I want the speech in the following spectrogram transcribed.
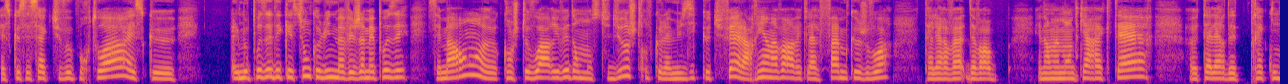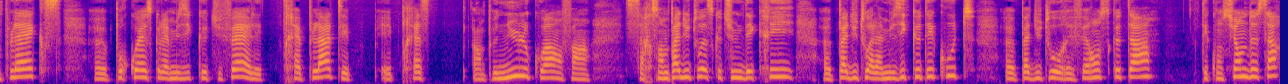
Est-ce que c'est ça que tu veux pour toi? Est-ce que elle me posait des questions que lui ne m'avait jamais posées. C'est marrant, euh, quand je te vois arriver dans mon studio, je trouve que la musique que tu fais, elle a rien à voir avec la femme que je vois. Tu as l'air d'avoir énormément de caractère, euh, tu as l'air d'être très complexe. pourquoi est-ce que la musique que tu fais, elle est très plate et, et presque un peu nul, quoi. Enfin, ça ressemble pas du tout à ce que tu me décris, euh, pas du tout à la musique que t'écoutes, euh, pas du tout aux références que t'as. T'es consciente de ça?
